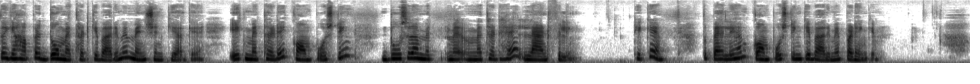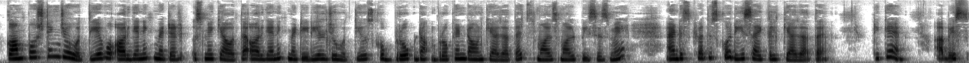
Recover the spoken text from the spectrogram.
तो यहाँ पर दो मेथड के बारे में मेंशन किया गया है। एक मेथड है कॉम्पोस्टिंग दूसरा मेथड है लैंड फिलिंग ठीक है? तो पहले हम कॉम्पोस्टिंग के बारे में पढ़ेंगे। कॉम्पोस्टिंग जो होती है, वो ऑर्गेनिक मेटेरियल उसमें क्या होता है? ऑर्गेनिक मटेरियल जो होती है, उसको ब्रोक डाउन ब्रोकन डाउन किया जाता है स्मॉल स्मॉल पीसेस में एंड इसके बाद उसको रिसाइकल किया जाता है। ठीक है? अब इस,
